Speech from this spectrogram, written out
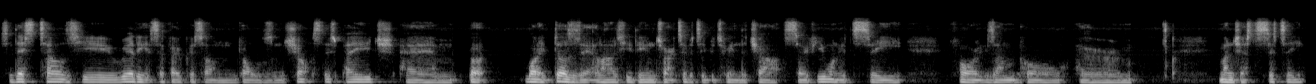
So this tells you really it's a focus on goals and shots, this page. Um, but what it does is it allows you the interactivity between the charts. So if you wanted to see, for example, um, Manchester City,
